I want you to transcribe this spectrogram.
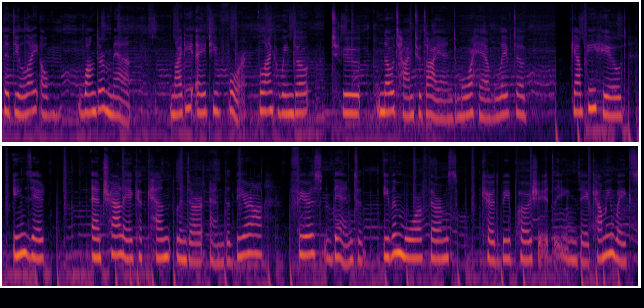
The delay of Wonder Man 1984, Blank Window to No Time to Die, and more have left a gaping hole in their angelic calendar, and there are fears that even more films could be pushed in the coming weeks.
